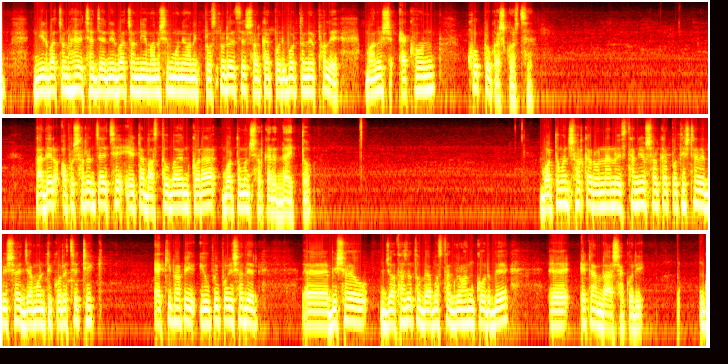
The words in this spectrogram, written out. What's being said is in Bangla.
নির্বাচন হয়েছে যে নির্বাচন নিয়ে মানুষের মনে অনেক প্রশ্ন রয়েছে। সরকার পরিবর্তনের ফলে মানুষ এখন ক্ষোভ প্রকাশ করছে। তাদের অপসারণ চাইছে, এটা বাস্তবায়ন করা বর্তমান সরকারের দায়িত্ব। বর্তমান সরকার অন্যান্য স্থানীয় সরকার প্রতিষ্ঠানের বিষয়ে যেমনটি করেছে, ঠিক একইভাবে ইউপি পরিষদের বিষয়েও যথাযথ ব্যবস্থা গ্রহণ করবে এটা আমরা আশা করি।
